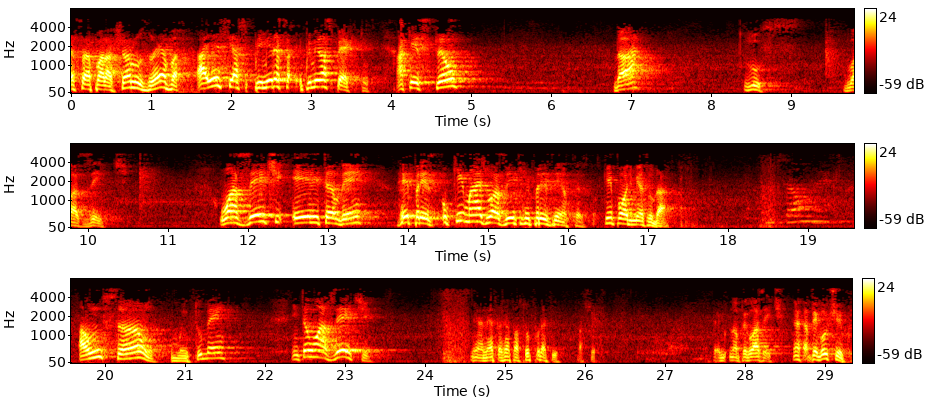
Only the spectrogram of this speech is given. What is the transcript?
essa paraxá nos leva a esse primeiro, primeiro aspecto. A questão da luz, do azeite. O azeite, ele também representa. O que mais o azeite representa? Quem pode me ajudar? Unção, né? A unção. Muito bem. Então o azeite. Minha neta já passou por aqui. Passou. Pegou, não, pegou azeite. pegou o Chico.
